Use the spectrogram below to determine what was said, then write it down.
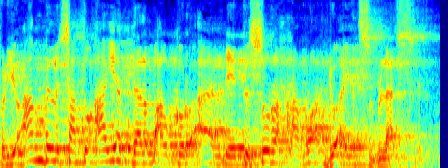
beliau ambil satu ayat dalam Al-Quran yaitu surah Ar-Ra'd ayat 11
